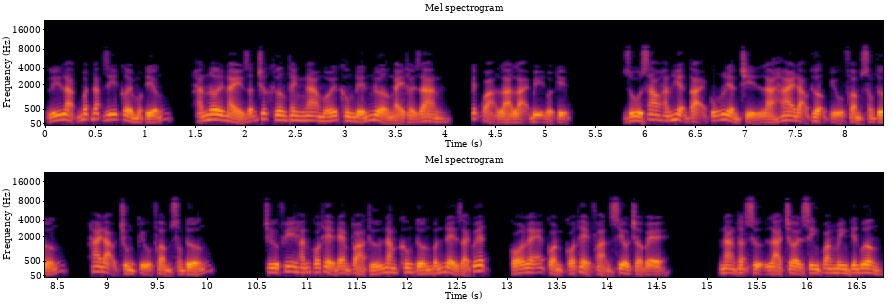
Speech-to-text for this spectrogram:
Lý lạc bất đắc dĩ cười một tiếng hắn nơi này dẫn trước khương thanh nga mới không đến nửa ngày thời gian, kết quả là lại bị đuổi kịp. Dù sao hắn hiện tại cũng liền chỉ là hai đạo thượng cựu phẩm song tướng, hai đạo trung cựu phẩm song tướng. Trừ phi hắn có thể đem tòa thứ năm không tướng vấn đề giải quyết, có lẽ còn có thể phản siêu trở về. Nàng thật sự là trời sinh quang minh thiên vương.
